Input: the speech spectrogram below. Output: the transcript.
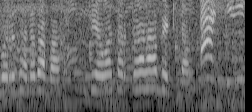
बरं झालं बाबा देवासारखा हा भेटलास. आजी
